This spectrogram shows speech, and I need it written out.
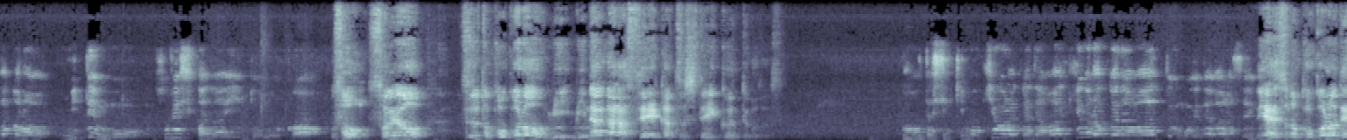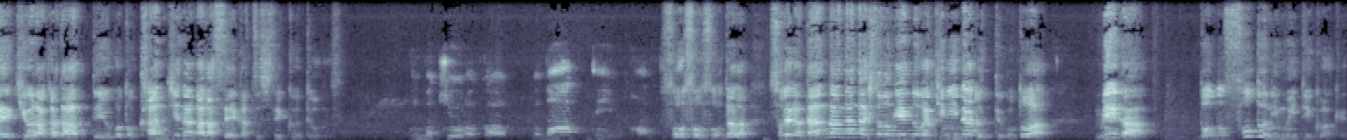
だから見てもそれしかないというか。うそうそれをずっと心を見見ながら生活していくってことです。あ私今清らかだわ清らかだわって思いながら生活。いやその心で清らかだっていうことを感じながら生活していくってことです。今清らかだなっていう感じ。そうそうそう。だからそれがだんだんだんだん人の言動が気になるってことは目がどんどん外に向いていくわけ。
